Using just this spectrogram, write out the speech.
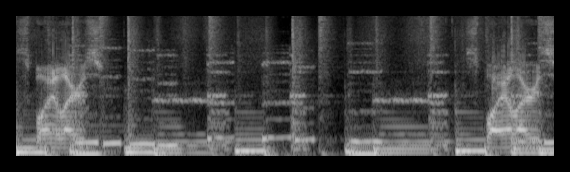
Spoilers. Spoilers.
